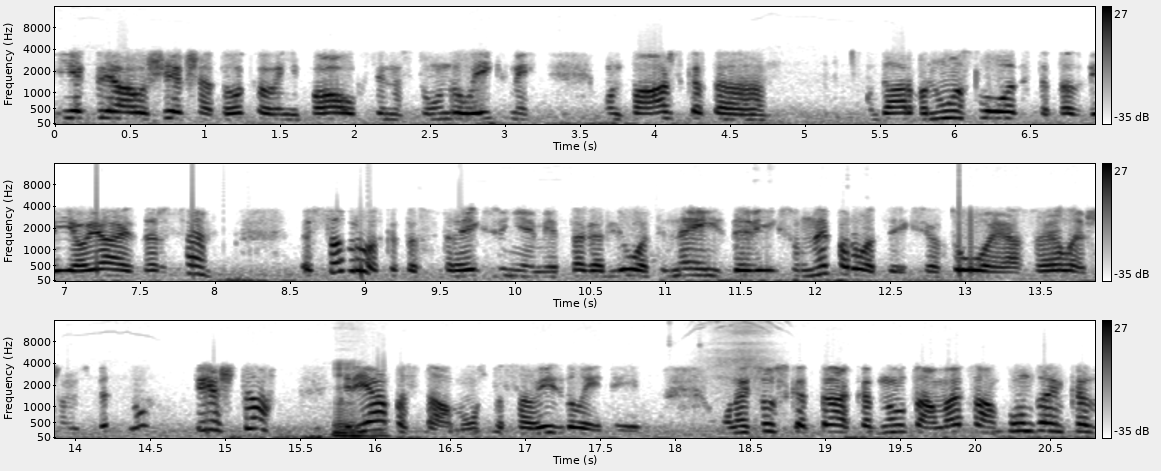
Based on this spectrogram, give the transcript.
iekļāvuši iekšā to, ka viņi paaugstina stundu likmi un pārskata darba noslodzi, tad tas bija jau jāizdara sen. Es saprotu, ka tas streiks viņiem ir tagad ļoti neizdevīgs un neparocīgs, jo tuvojās vēlēšanas, bet nu, tieši tā mm. ir jāpastāv mums par savu izglītību. Un es uzskatu tā, ka nu, tām vecām kundzēm, kas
